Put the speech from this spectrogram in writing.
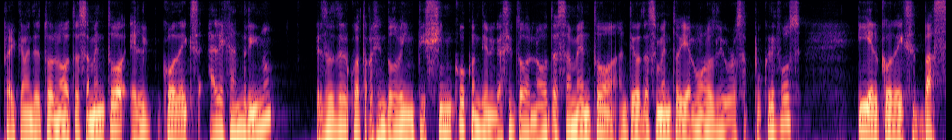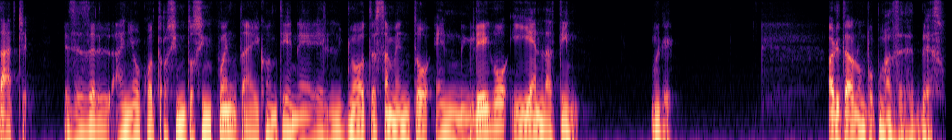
prácticamente todo el Nuevo Testamento. El Codex Alejandrino, eso es del 425, contiene casi todo el Nuevo Testamento, Antiguo Testamento y algunos libros apócrifos. Y el Codex Basace, ese es del año 450 y contiene el Nuevo Testamento en griego y en latín. Ok. Ahorita hablo un poco más de, eso.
